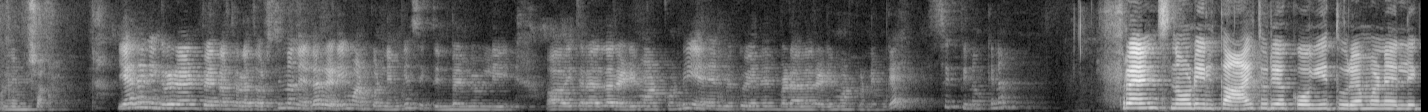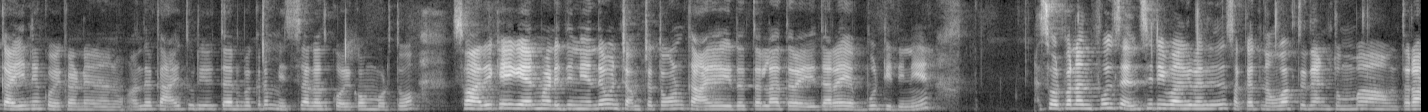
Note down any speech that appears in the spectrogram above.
ಒಂದು ನಿಮಿಷ. ಏನೇನು ಇಂಗ್ರೀಡಿಯೆಂಟ್ ಬೇಕಂತೆಲ್ಲ ತೋರಿಸ್ತೀನಿ ನಾನು ಎಲ್ಲ ರೆಡಿ ಮಾಡ್ಕೊಂಡು ನಿಮಗೆ ಸಿಗ್ತೀನಿ. ಬೆಳ್ಳುಳ್ಳಿ ಈ ಥರ ಎಲ್ಲ ರೆಡಿ ಮಾಡ್ಕೊಂಡು ಏನೇನು ಬೇಕು, ಏನೇನು ಬೇಡ ಎಲ್ಲ ರೆಡಿ ಮಾಡ್ಕೊಂಡು ನಿಮಗೆ ಸಿಗ್ತೀನಿ ಓಕೆನಾ ಫ್ರೆಂಡ್ಸ್ ನೋಡಿ, ಇಲ್ಲಿ ಕಾಯಿ ತುರಿಯೋಕೆ ಹೋಗಿ ತುರಿಯೋ ಮನೆಯಲ್ಲಿ ಕೈನೇ ಕೊಯ್ಕೊಂಡೆ ನಾನು. ಅಂದರೆ ಕಾಯಿ ತುರಿಯುತ್ತಾ ಇರ್ಬೇಕಾದ್ರೆ ಮಿಸ್ ಆಗೋದು ಕೊಯ್ಕೊಂಬಿಡ್ತು. ಸೊ ಅದಕ್ಕೆ ಈಗ ಏನು ಮಾಡಿದ್ದೀನಿ ಅಂದರೆ ಒಂದು ಚಮಚ ತೊಗೊಂಡು ಕಾಯಿ ಇರುತ್ತಲ್ಲ, ಆ ಥರ ಈ ಥರ ಎಬ್ಬಿಟ್ಟಿದ್ದೀನಿ. ಸ್ವಲ್ಪ ನಾನು ಫುಲ್ ಸೆನ್ಸಿಟಿವ್ ಆಗಿರೋದ್ರಿಂದ ಸಖತ್ ನೋವಾಗ್ತಿದೆ ಆ್ಯಂಡ್ ತುಂಬ ಒಂಥರ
